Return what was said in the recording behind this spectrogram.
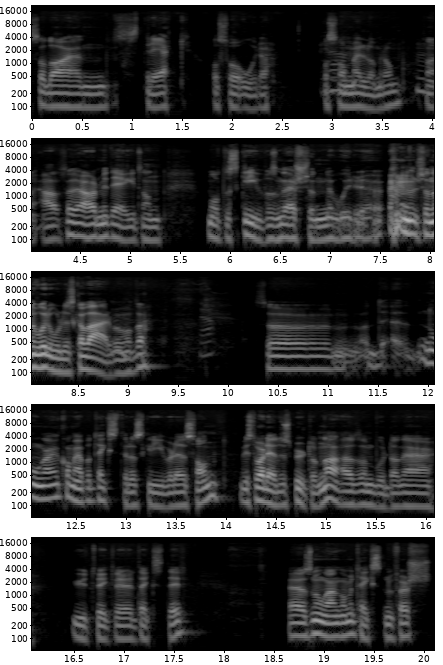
så da er en strek, og så ordet. Og så mellomrom. Så, ja, så jeg har mitt eget sånn måte å skrive på, sånn at jeg skjønner hvor, skjønner hvor ordet skal være, på en måte. Så det, Noen ganger kommer jeg på tekster og skriver det sånn. Hvis det var det du spurte om, da. Altså, hvordan jeg utvikler tekster. Eh, Så noen ganger kommer teksten først.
